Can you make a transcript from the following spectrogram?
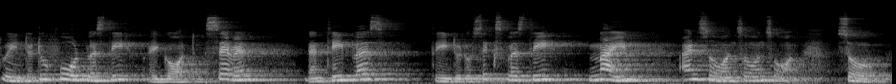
2 into 2 4 plus 3 I got 7 then 3 plus 3 into 2 6 plus 3 9 and so on so on so on. So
